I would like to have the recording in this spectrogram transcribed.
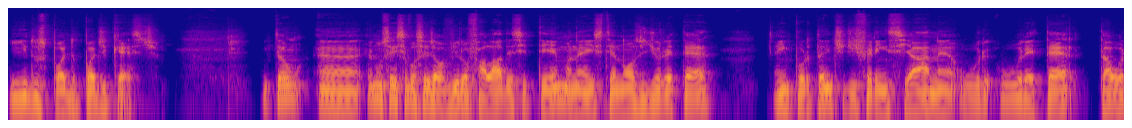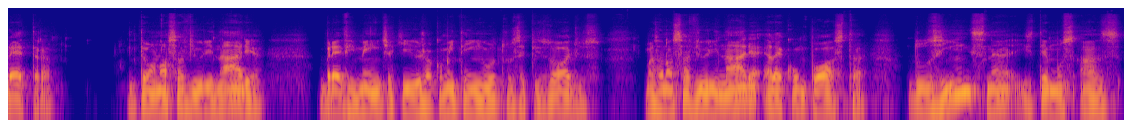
e dos pod, do podcast. Então, uh, eu não sei se vocês já ouviram falar desse tema, né, estenose de ureter. É importante diferenciar né, o, ureter da uretra. Então, a nossa via urinária, brevemente aqui, eu já comentei em outros episódios, mas a nossa via urinária ela é composta dos rins, né, e temos as,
